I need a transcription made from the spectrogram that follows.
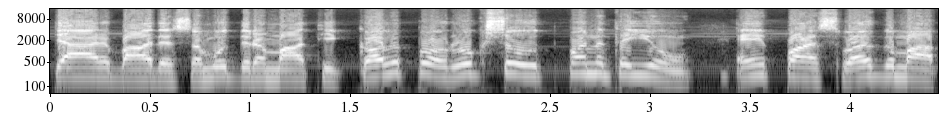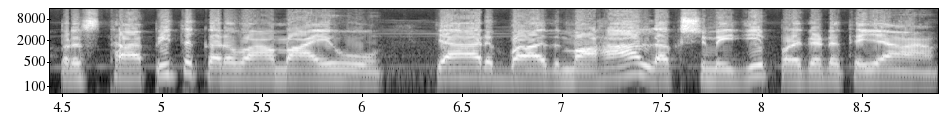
ત્યારબાદ સમુદ્રમાંથી કલ્પ વૃક્ષ ઉત્પન્ન થયું. એ પણ સ્વર્ગમાં પ્રસ્થાપિત કરવામાં આવ્યું. ત્યારબાદ મહાલક્ષ્મીજી પ્રગટ થયા.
